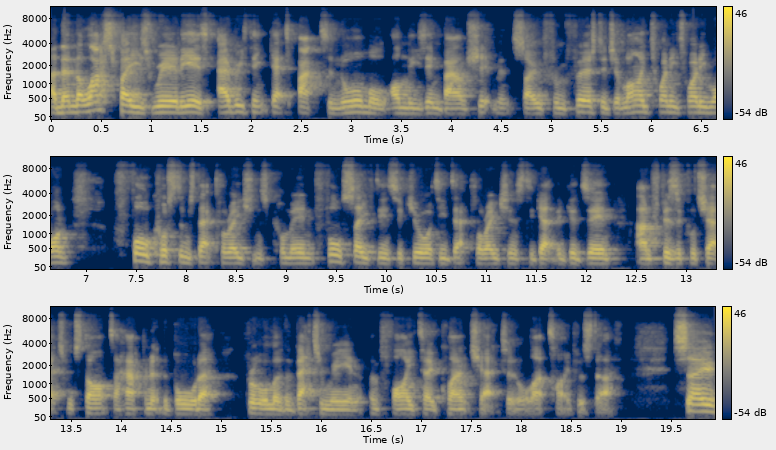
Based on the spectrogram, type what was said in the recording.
And then the last phase really is everything gets back to normal on these inbound shipments. So from 1st of July 2021, full customs declarations come in, full safety and security declarations to get the goods in, and physical checks will start to happen at the border for all of the veterinary and, and phyto plant checks and all that type of stuff. So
